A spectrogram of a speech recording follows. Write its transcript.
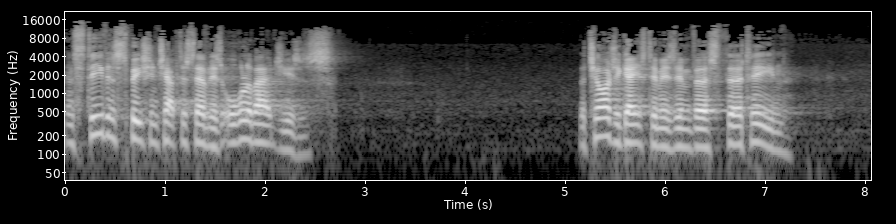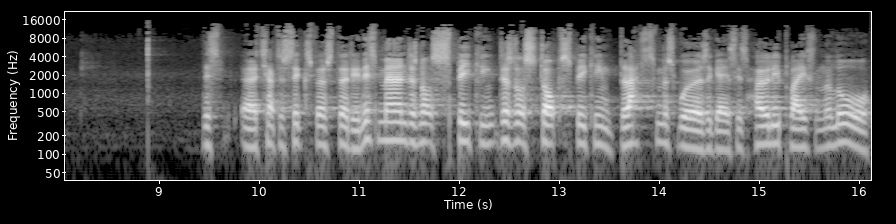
And Stephen's speech in chapter 7 is all about Jesus. The charge against him is in verse 13. This uh, chapter 6 verse 13. This man does not speaking does not stop speaking blasphemous words against his holy place and the law.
